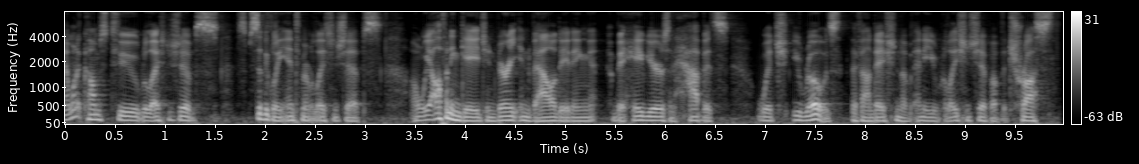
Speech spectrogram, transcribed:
Now, when it comes to relationships, specifically intimate relationships, uh, we often engage in very invalidating behaviors and habits, which erodes the foundation of any relationship, of the trust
